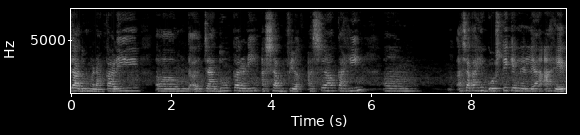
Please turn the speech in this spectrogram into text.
जादू म्हणा काळी जादू करणी अशा व्य अशा काही अशा काही गोष्टी केलेल्या आहेत.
